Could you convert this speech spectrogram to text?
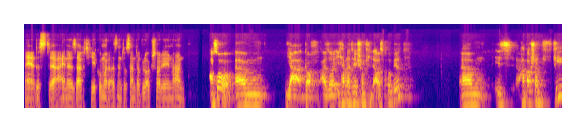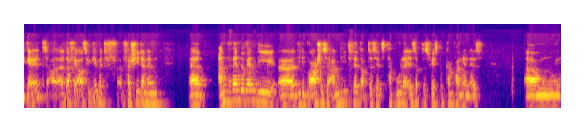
Naja, dass der eine sagt, hier, guck mal, da ist ein interessanter Blog, schau dir den mal an. Ach so, ähm, ja, doch. Also ich habe natürlich schon viel ausprobiert. Ähm, habe auch schon viel Geld äh, dafür ausgegeben mit verschiedenen äh, Anwendungen, die, äh, die die Branche so anbietet, ob das jetzt Tabula ist, ob das Facebook-Kampagnen ist, ähm,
